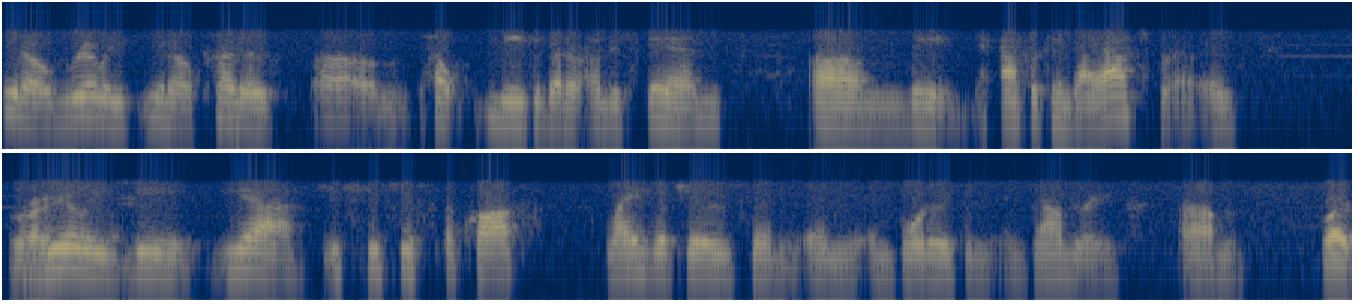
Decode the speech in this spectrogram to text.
you know, really, you know, kind of um, helped me to better understand um, the African diaspora as right. really be yeah it's, it's just across languages and, and, and borders and, and boundaries um, Black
